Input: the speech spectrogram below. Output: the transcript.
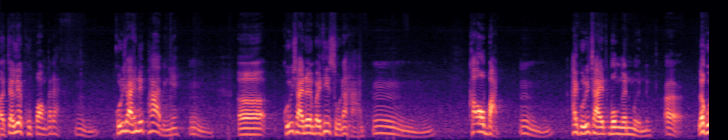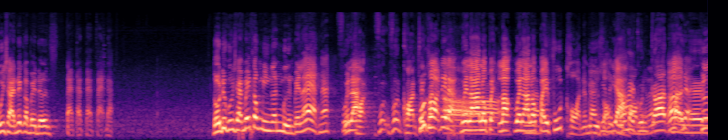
อจะเรียกคูปองก็ได้ อืมคุณวิชัยให้นึกภาพอย่างนี้ อืม เอ่อ คุณวิชัยเดินไปที่ศูนย์อาหารอืมเขาเอาบัตรอืมให้คุณวิชัยวงเงินหมื่นหนึ่งเออแล้วคุณวิชัยนี่ก็ไปเดิน แตะแตะแตะแตะแตะโดยที่คุณวิชัยไม่ต้องมีเงินหมื่นไปแลกนะ food court เวลา food food court food court นี่แหละอ๋อเวลาเราไปเราเวลาเราไป food court เนี่ยมีอยู่สองอย่างต้องให้คุณการ์ดเอใบอหเนี่ยนึ่งคือ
